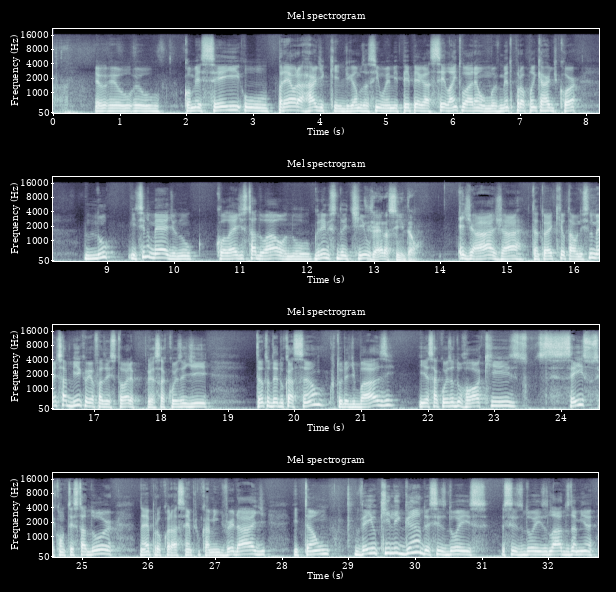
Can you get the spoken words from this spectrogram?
Eu, eu, eu comecei o pré-hora hard, que digamos assim, o MPPHC lá em Tubarão, o movimento Pro Punk Hardcore, no ensino médio, no colégio estadual, no Grêmio Estudantil. Já era assim, então. É, Já, já. Tanto é que eu estava no ensino médio sabia que eu ia fazer história, por essa coisa de tanto da educação, cultura de base, e essa coisa do rock ser isso, ser contestador, né, procurar sempre um caminho de verdade. Então, veio que ligando esses dois esses dois lados da minha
